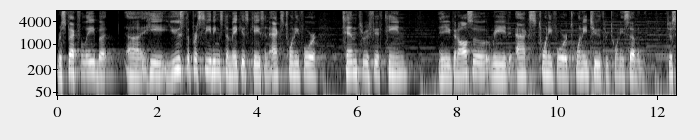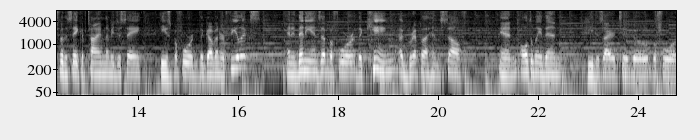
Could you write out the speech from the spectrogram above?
respectfully, but uh, he used the proceedings to make his case in Acts 24 10 through 15. And you can also read Acts 24 22 through 27. Just for the sake of time, let me just say he's before the governor Felix, and then he ends up before the king Agrippa himself. And ultimately, then he desired to go before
